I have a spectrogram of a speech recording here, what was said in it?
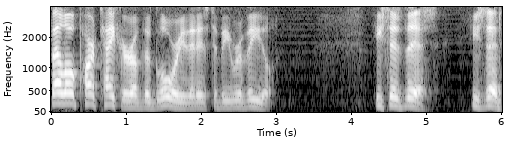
fellow partaker of the glory that is to be revealed. He says this He said,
